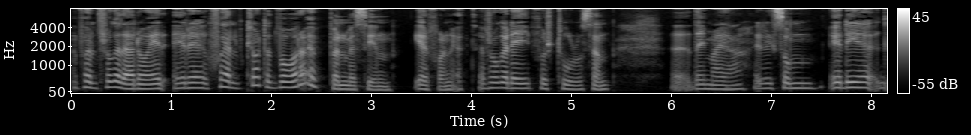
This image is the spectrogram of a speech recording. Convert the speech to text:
en följdfråga där då, är, är det självklart att vara öppen med sin erfarenhet? Jag frågar dig först Tor och sen eh, dig Maja. Är det liksom, är det,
